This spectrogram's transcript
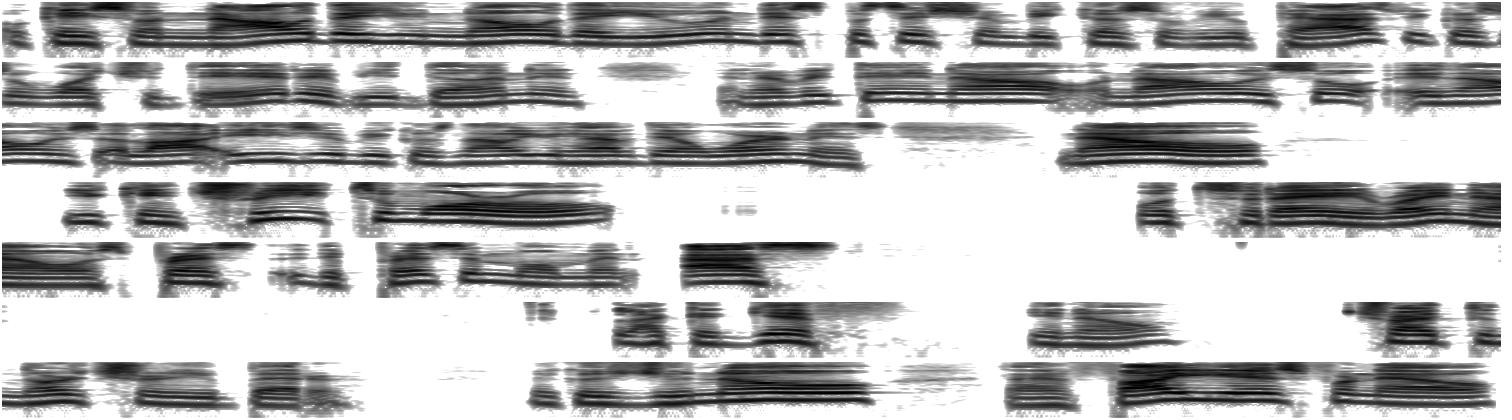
Okay, so now that you know that you're in this position because of your past, because of what you did, have you done and, and everything now, now it's so, now it's a lot easier because now you have the awareness. Now you can treat tomorrow or today, right now, as pres- the present moment as like a gift, you know, try to nurture you better because you know that in five years from now,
